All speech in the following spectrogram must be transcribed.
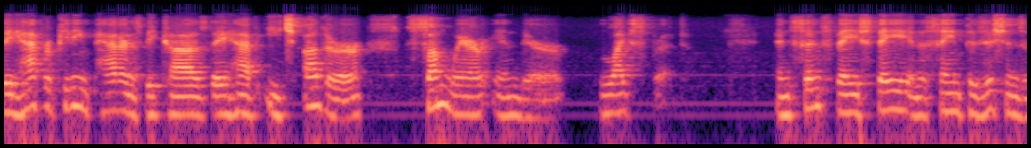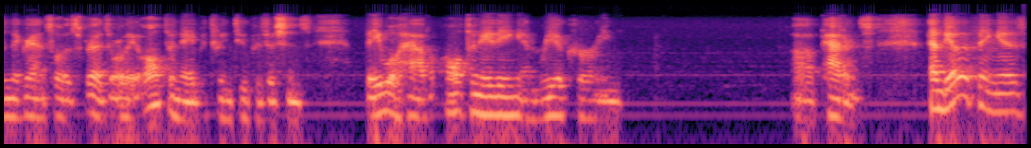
They have repeating patterns because they have each other somewhere in their life spread. And since they stay in the same positions in the grand solar spreads, or they alternate between two positions, they will have alternating and reoccurring uh, patterns. And the other thing is,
